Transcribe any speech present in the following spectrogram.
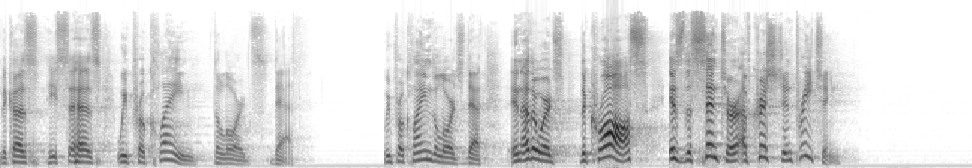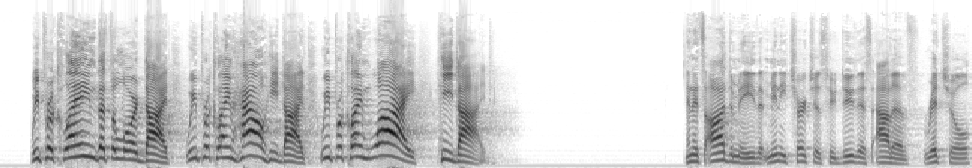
because he says we proclaim the Lord's death. We proclaim the Lord's death. In other words, the cross is the center of Christian preaching. We proclaim that the Lord died. We proclaim how he died. We proclaim why he died. And it's odd to me that many churches who do this out of ritual,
